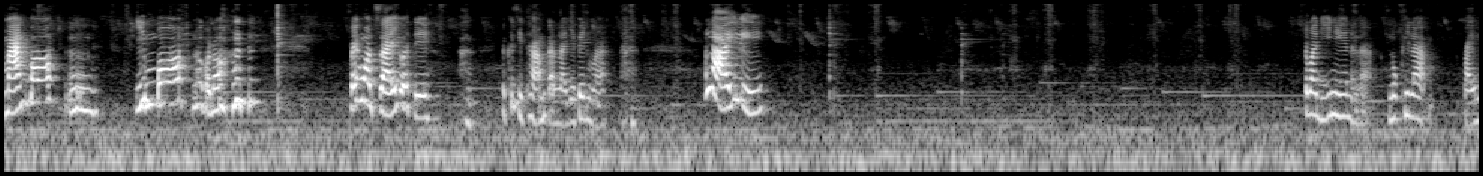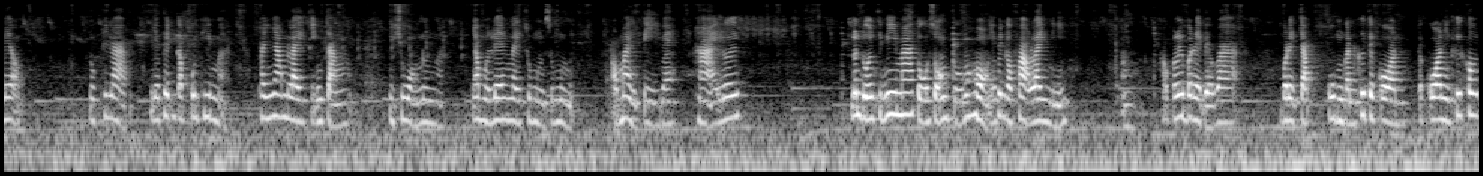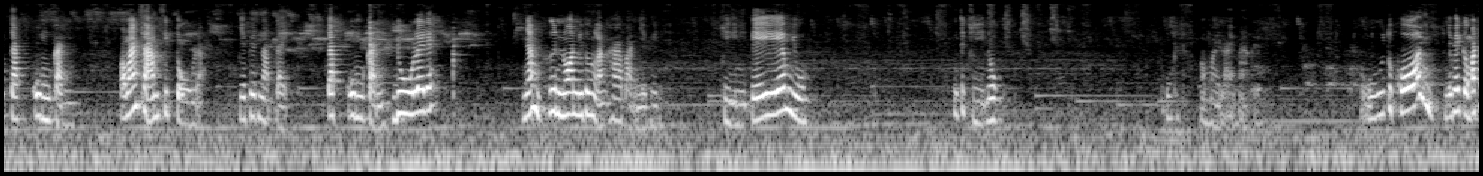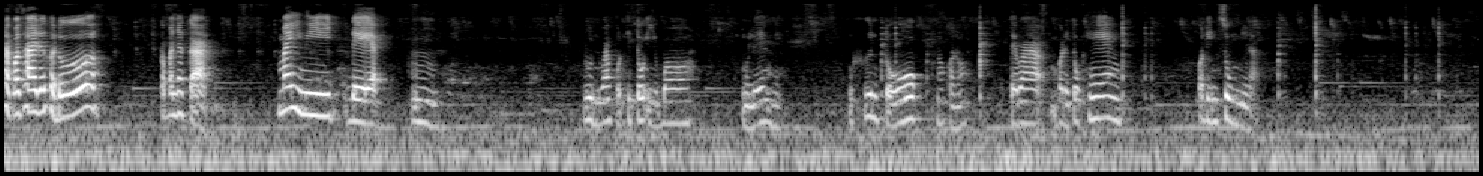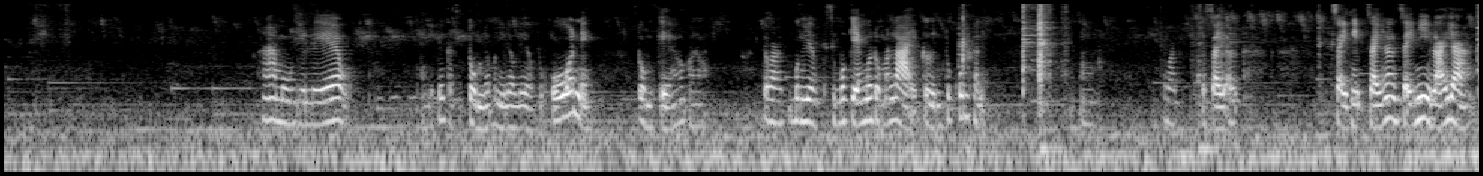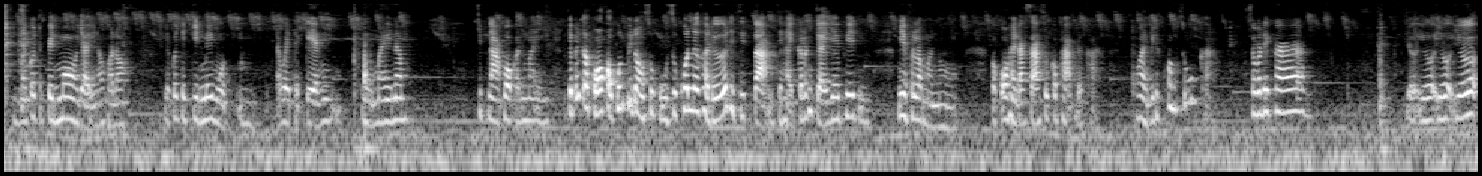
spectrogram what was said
หมานบอออยิ้มบอนก็เนาะไปหอดใสวะติก็คือสิถามกันหลายจะเป็นว่าหลายอีหลี แต่ว่าดีเนี่ยนั่นแหละนกพิราบไปแล้วนกพิราบยายเพชรกับคุณทิมอะพยายามไล่จริงจังอยู่ช่วงหนึ่งอะยามมือแรงไล่สุมือสมือเอาไม้ตีไปหายเลยโดนโดนๆสิมี่มาตัวสองตัวมาห้องยายเพชรกับฝ้าไล่หนีเขาก็เลยบ่ได้แบบว่าบ่ได้จับกลุ่มกันคือต่ก่อนต่ก่อนนี่คือเขาจับกลุ่มกัน ประมาณสามสิบตัวล่ะยายเพชรนับได้จับกลุ่มกันอยู่เลยเด้ ย่ำขึ้นนอนอยู่ทั้งหลังคาบ้านยายเพชรขี่นี่เต็มอยู่มันจะขี่นกเอาไม้ลายมากเลยอู้ยทุกคนยายเพชรกับมาถักมาทยเด้อค่ะเด้อกับบรรยากาศ ไม่มีแดดอืมรุ่นว่าฝนติโตอีกบอมือแรงนี่มันขึ้นตกเนาะก่อนเนาะแต่ว่าบริตกแห้งก็ดินซุ่มนี่แหละ ห้าโมงเย็นแล้วอันนี้เป็นกะสิต้มแล้วมันนี้เร็วๆทุกคนเนี่ยต้มแกงเขาก่อนเนาะแต่ว่าเบิ่งเรียวสิบ่แกงเมื่อดอกมันหลายเกินทุกคนค่ะเนี่ยแต่ว่าจะใส่ใส่เห็ดใส่นั่นใส่นี่หลายอย่าง มันก็จะเป็นหม้อใหญ่เนาะค่ะเนาะเดี๋ยวก็จะกินไม่หมดเอาไว้แต่แกงหมูไม้น้ำจิบนาพอกันไหมจะเป็นกระขอขอบคุณพี่น้องสุขูสุขคนเด้อค่ะเด้อที่ติดตามที่ให้กำลังใจยายเพชรเมียฝรั่งมานอ ก็ขอให้รักษาสุขภาพด้วยค่ะ ขอให้มีแต่ความสุขค่ะ สวัสดีค่ะ เยอะเยอะเยอะเยอะ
